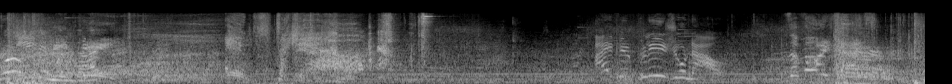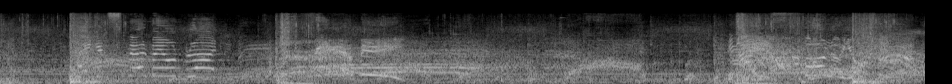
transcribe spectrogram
Whoa, we didn't want to die. I you now. The voices! I can smell my own blood. Fear me! I follow your heart.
